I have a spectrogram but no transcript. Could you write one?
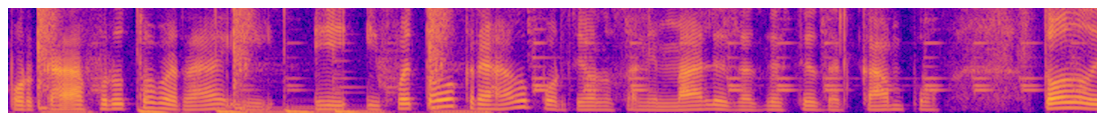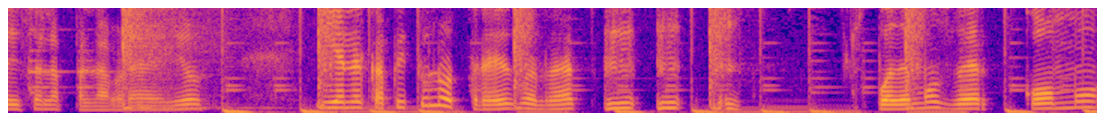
por cada fruto, ¿verdad? Y, y, fue todo creado por Dios, los animales, las bestias del campo, todo dice la palabra de Dios. Y en el capítulo 3, ¿verdad? podemos ver cómo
